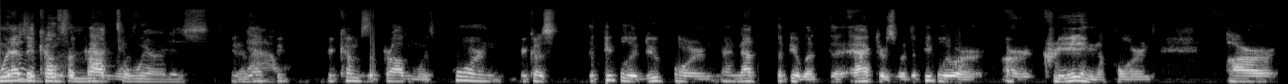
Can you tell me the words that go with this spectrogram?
where does it go from that to with- where it is you know now? that be- becomes the problem with porn because the people who do porn and not the people that the actors but the people who are are creating the porn are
